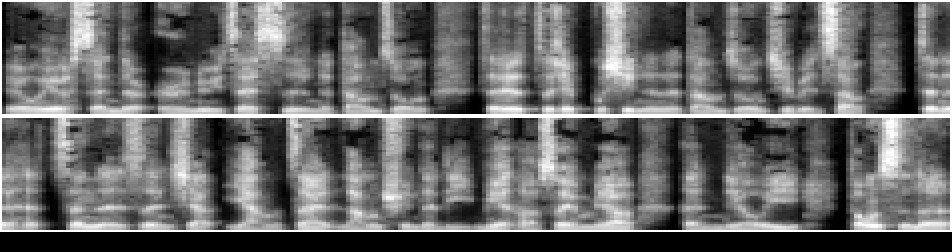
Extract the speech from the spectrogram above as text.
因为我有神的儿女在世人的当中，在这这些不信人的当中，基本上真的很真的是很像羊在狼群的里面哈。所以我们要很留意，同时呢，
